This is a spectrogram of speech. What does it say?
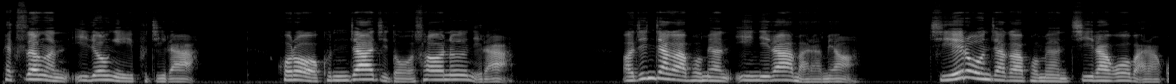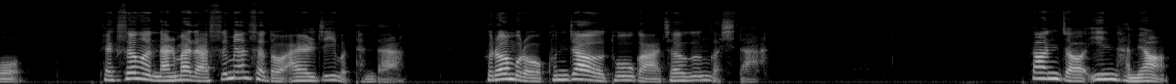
백성은 일용이 부지라. 고로 군자지도 선은이라. 어진 자가 보면 인이라 말하며 지혜로운 자가 보면 지라고 말하고 백성은 날마다 쓰면서도 알지 못한다. 그러므로 군자의 도가 적은 것이다. 현저 인하며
